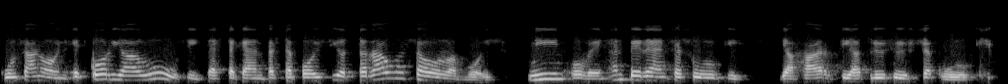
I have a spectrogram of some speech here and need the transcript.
kun sanoin, että korjaa luusi tästä kämpästä pois, jotta rauhassa olla vois. Niin oven hän peränsä sulki ja hartiat lysyssä kulki.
